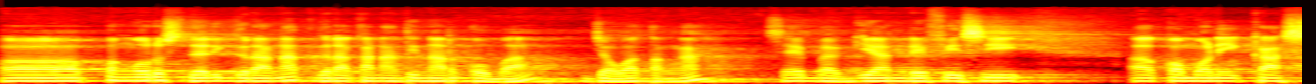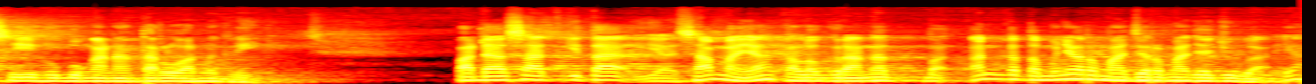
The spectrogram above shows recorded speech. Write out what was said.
uh, pengurus dari Granat Gerakan Anti Narkoba Jawa Tengah. Saya bagian divisi uh, komunikasi hubungan antar luar negeri. Pada saat kita ya sama ya kalau Granat kan ketemunya remaja-remaja juga ya.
